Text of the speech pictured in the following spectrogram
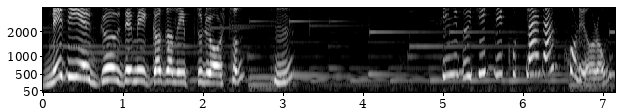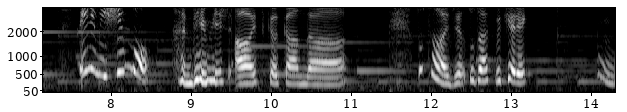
Ne diye gövdemi gagalayıp duruyorsun? Hı? Seni böcek ve kurtlardan koruyorum. Benim işim bu. demiş ağaç kakanda. Dut ağacı dudak bükerek Hmm,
